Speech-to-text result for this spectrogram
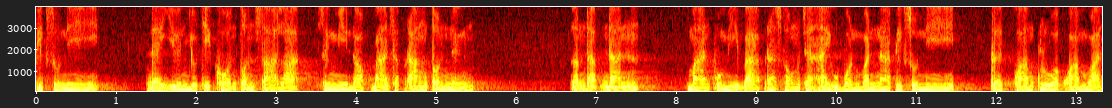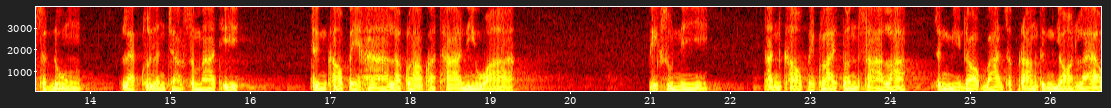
ภิกษุณี ได้ยืนอยู่ที่โคนต้นสาละซึ่งมีดอกบานสะพรั่งต้นหนึ่งลำดับนั้น มารผู้มีบาปประสงค์จะให้อุบลวันนาภิกษุณี เกิดความกลัวความหวาดสะดุ้ง และเคลื่อนจากสมาธิ จึงเข้าไปหาแล้วกล่าวคาถานี้ว่า ภิกษุณี ท่านเข้าไปใกล้ต้นสาละซึ่งมีดอกบานสะพรั่งถึงยอดแล้ว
